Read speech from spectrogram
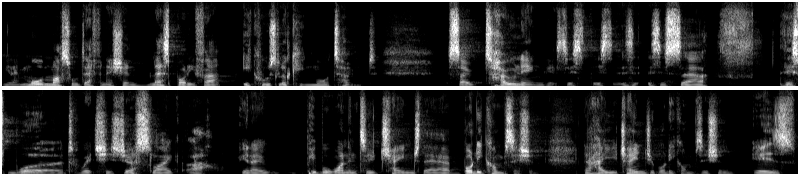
you know more muscle definition, less body fat equals looking more toned. So toning, it's this is this uh, this word which is just like oh, you know, people wanting to change their body composition. Now, how you change your body composition is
